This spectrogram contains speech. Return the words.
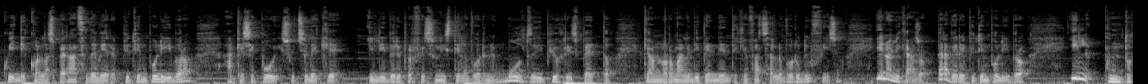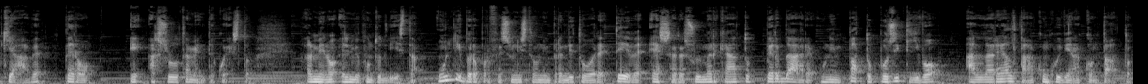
quindi con la speranza di avere più tempo libero, anche se poi succede che i liberi professionisti lavorino molto di più rispetto che a un normale dipendente che faccia il lavoro di ufficio, in ogni caso per avere più tempo libero. Il punto chiave però è assolutamente questo almeno è il mio punto di vista. Un libero professionista, un imprenditore, deve essere sul mercato per dare un impatto positivo alla realtà con cui viene a contatto.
